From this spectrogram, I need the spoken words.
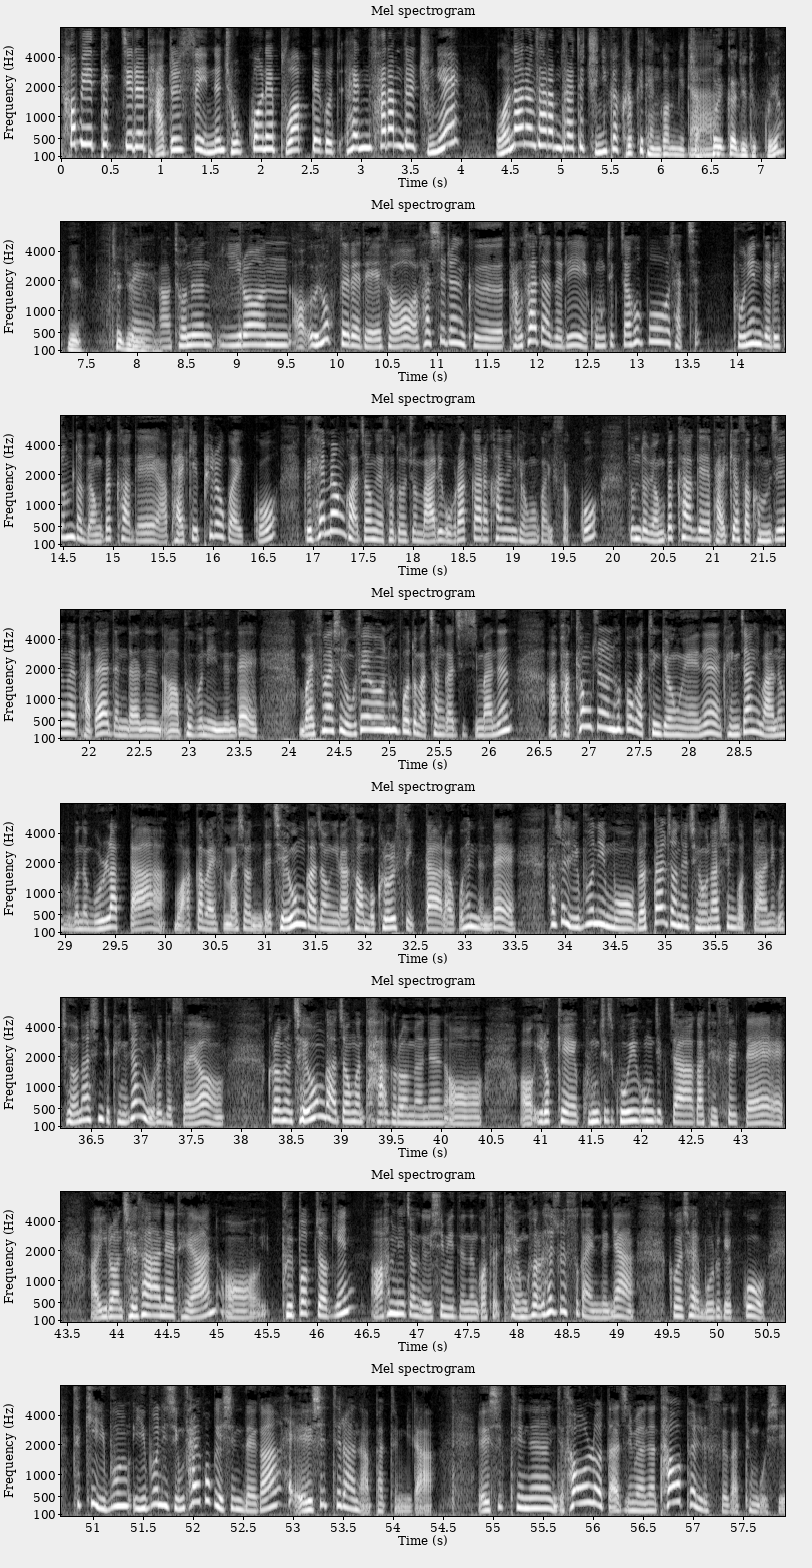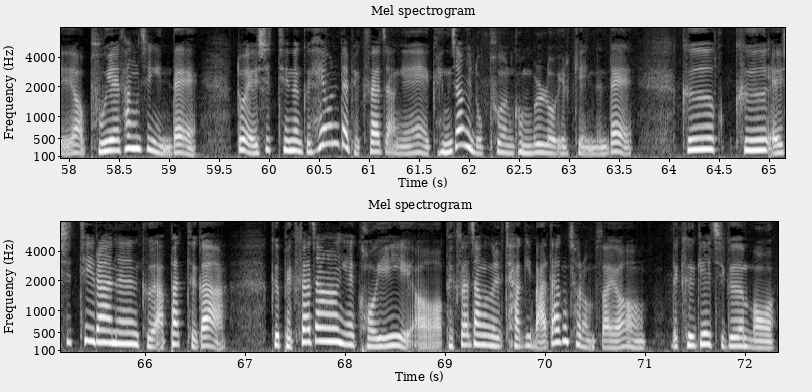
협의 택지를 받을 수 있는 조건에 부합되고 한 사람들 중에 원하는 사람들한테 주니까 그렇게 된 겁니다. 자, 거기까지 듣고요. 예. 네, 아, 저는 이런 어, 의혹들에 대해서 사실은 그 당사자들이 공직자 후보 자체 본인들이 좀 더 명백하게 아, 밝힐 필요가 있고 그 해명 과정에서도 좀 말이 오락가락하는 경우가 있었고 좀 더 명백하게 밝혀서 검증을 받아야 된다는 어, 부분이 있는데 말씀하신 오세훈 후보도 마찬가지지만은 아, 박형준 후보 같은 경우에는 굉장히 많은 부분을 몰랐다. 뭐 아까 말씀하셨는데 재혼 과정이라서 뭐 그럴 수 있다라고 했는데 사실 이분이 뭐 몇 달 전에 재혼하신 것도 아니고 재혼하신 지 굉장히 오래됐어요. 그러면 재혼 과정은 다 그러면은 어, 어 이렇게 공직 고위공직자가 됐을 때 아, 이런 재산에 대한 어 불법적인 어, 합리적인 의심이 드는 것을 다 용서를 해줄 수가 있느냐 그걸 잘 모르겠고 특히 이분 이분이 지금 살고 계신 데가 LCT라는 아파트입니다. LCT는 이제 서울로 따지면은 타워팰리스 같은 곳이에요. 부의 상징인데 또 LCT는 그 해운대 백사장에 굉장히 높은 건물로 이렇게 있는데 그그 그 LCT라는 그 아파트가 그 백사장에 거의 어 백사장을 자기 마당처럼 써요. 근데 그게 지금 뭐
